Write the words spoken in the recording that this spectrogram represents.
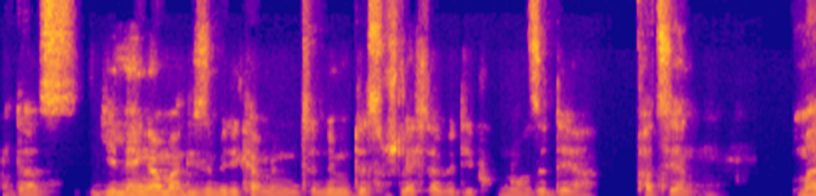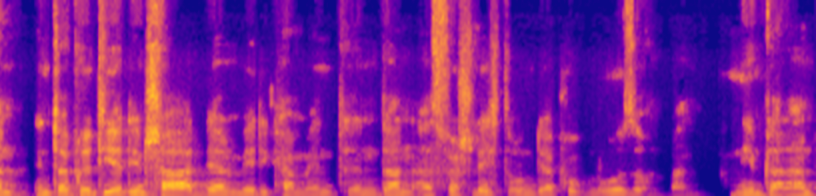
dass je länger man diese Medikamente nimmt, desto schlechter wird die Prognose der Patienten. Man interpretiert den Schaden der Medikamente dann als Verschlechterung der Prognose und man nimmt dann an,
